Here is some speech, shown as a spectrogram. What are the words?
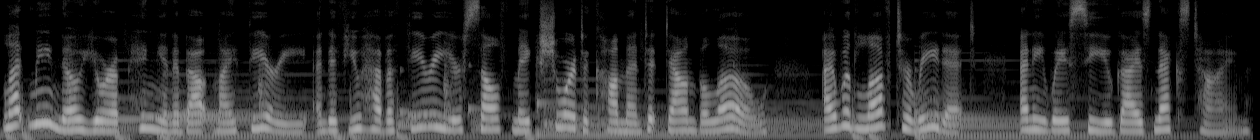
Let me know your opinion about my theory and if you have a theory yourself make sure to comment it down below. I would love to read it. Anyway see you guys next time.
